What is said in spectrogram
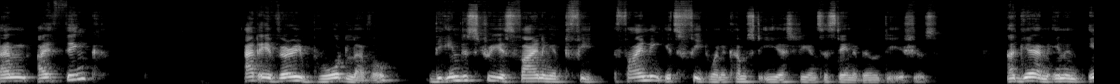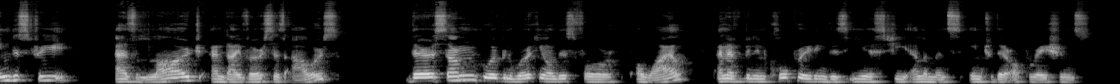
And I think at a very broad level, the industry is finding its feet finding its feet when it comes to ESG and sustainability issues. Again, in an industry as large and diverse as ours, there are some who have been working on this for a while and have been incorporating these ESG elements into their operations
